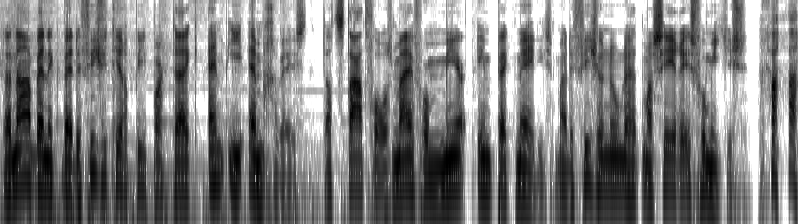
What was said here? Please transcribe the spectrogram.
Daarna ben ik bij de fysiotherapiepraktijk MIM geweest. Dat staat volgens mij voor meer impact medisch, maar de fysio noemde het masseren is voor mietjes. Haha,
